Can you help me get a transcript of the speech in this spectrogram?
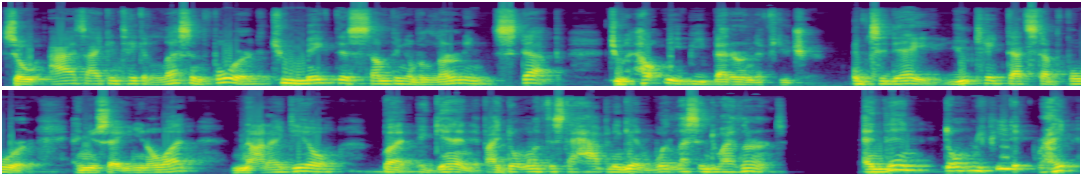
So as I can take a lesson forward to make this something of a learning step to help me be better in the future. If today you take that step forward and you say, you know what, not ideal, but again, if I don't want this to happen again, what lesson do I learn? And then don't repeat it, right?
